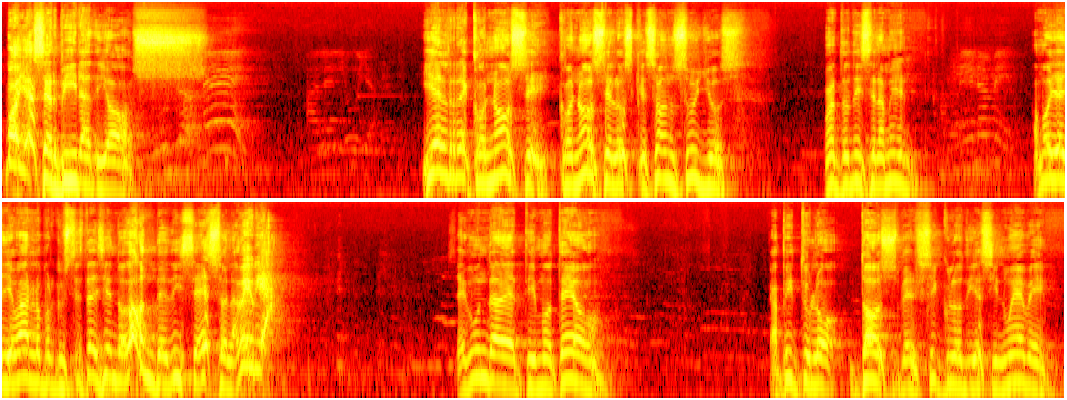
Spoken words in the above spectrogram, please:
Voy a servir a Dios. Y Él reconoce, conoce los que son suyos. ¿Cuántos dicen amén? Vamos a llevarlo porque usted está diciendo, ¿dónde dice eso en la Biblia? Segunda de Timoteo, capítulo 2, versículo 19.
